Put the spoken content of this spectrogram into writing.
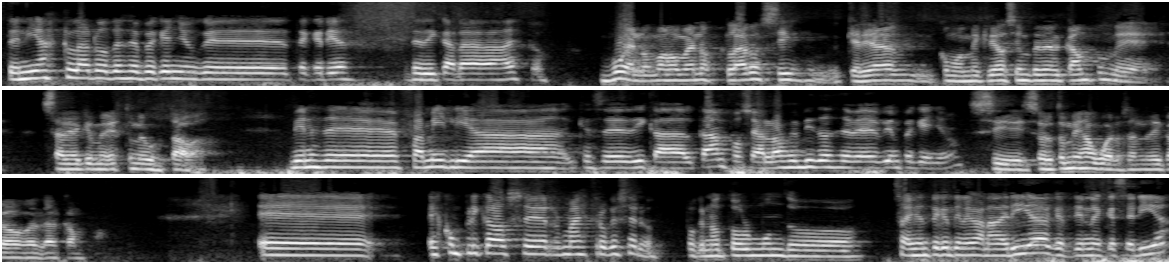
¿tenías claro desde pequeño que te querías dedicar a esto? Bueno, más o menos claro, sí. Quería, como me he criado siempre en el campo, me sabía que me, esto me gustaba. ¿Vienes de familia que se dedica al campo? O sea, lo has vivido desde bien pequeño, ¿no? Sí, sobre todo mis abuelos se han dedicado al, al campo. Eh, ¿Es complicado ser maestro quesero? Porque no todo el mundo... O sea, hay gente que tiene ganadería, que tiene quesería,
